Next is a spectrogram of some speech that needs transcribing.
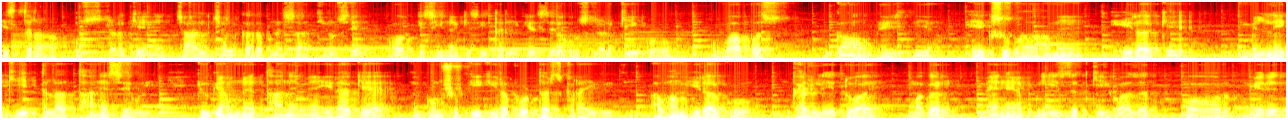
اس طرح اس لڑکے نے چال چل کر اپنے ساتھیوں سے اور کسی نہ کسی طریقے سے اس لڑکی کو واپس گاؤں بھیج دیا۔ ایک صبح ہمیں ہیرا کے ملنے کی اطلاع تھانے سے ہوئی، کیونکہ ہم نے تھانے میں ہیرا کے گمشدگی کی رپورٹ درج کرائی ہوئی تھی۔ اب ہم ہیرا کو گھر لے تو آئے، مگر میں نے اپنی عزت کی حفاظت اور میرے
